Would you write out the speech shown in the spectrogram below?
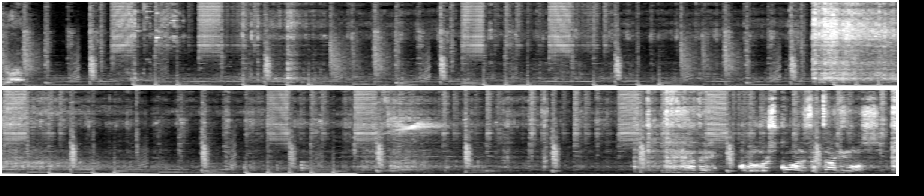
Here. Another squad is attacking us.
